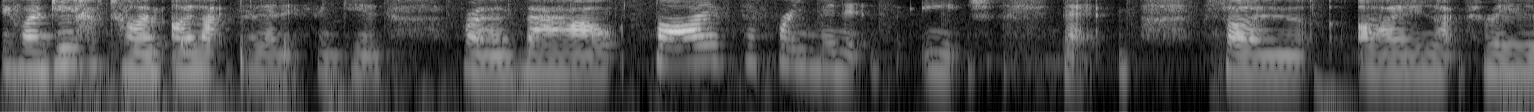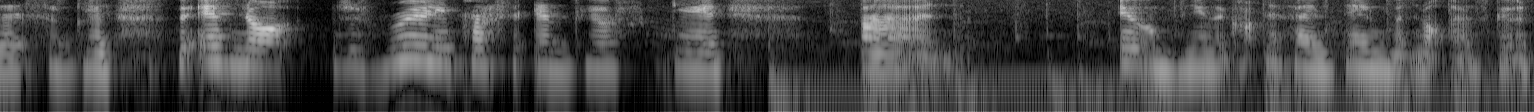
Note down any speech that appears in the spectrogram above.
If I do have time, I like to let it sink in for about five to three minutes each step. So I like to really let it sink in. But if not, just really press it into your skin and it will do the, kind the same thing but not as good.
